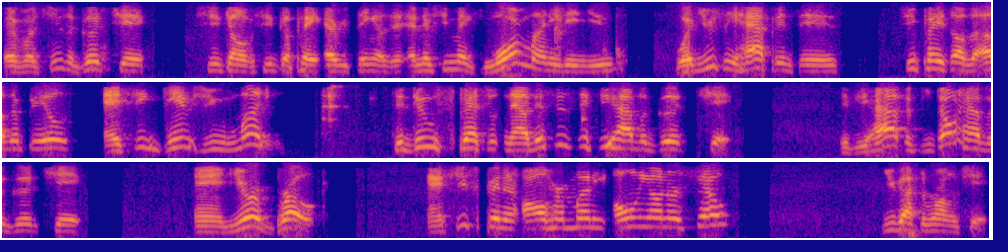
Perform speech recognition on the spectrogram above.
if she's a good chick, she's gonna she's gonna pay everything else, and if she makes more money than you, what usually happens is she pays all the other bills and she gives you money to do special. Now this is if you have a good chick. If you have if you don't have a good chick and you're broke and she's spending all her money only on herself, you got the wrong chick.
